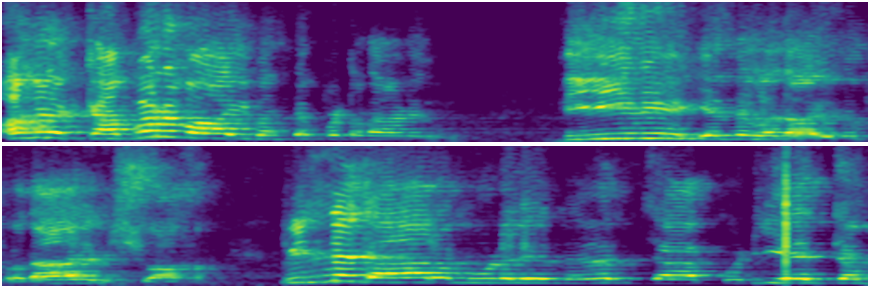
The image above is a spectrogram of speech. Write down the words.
അങ്ങനെ കബറുമായി ബന്ധപ്പെട്ടതാണ് ദീന് എന്നുള്ളതായിരുന്നു പ്രധാന വിശ്വാസം. പിന്നെ ജാറം മൂടൽ നേർച്ച കൊടിയേറ്റം.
